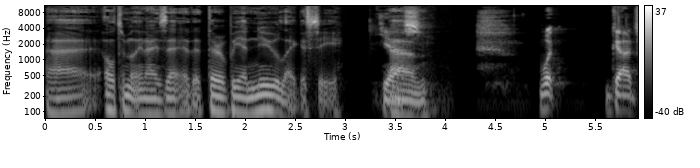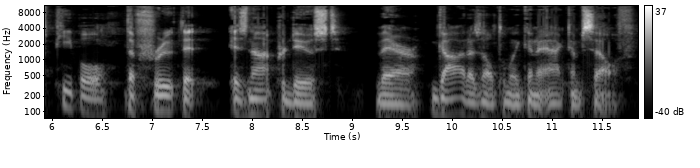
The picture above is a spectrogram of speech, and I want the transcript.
uh, ultimately in Isaiah that there will be a new legacy. Yes. Um, what God's people, the fruit that is not produced there, God is ultimately going to act himself.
